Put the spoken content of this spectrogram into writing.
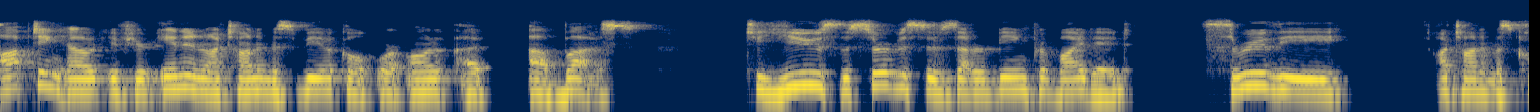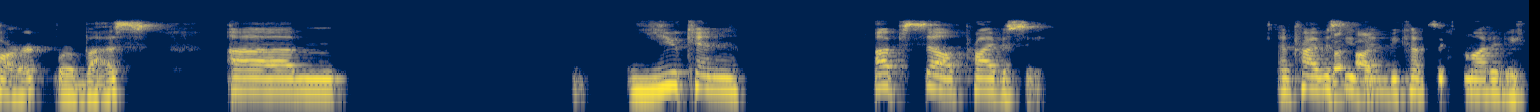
opting out if you're in an autonomous vehicle or on a, a bus to use the services that are being provided through the autonomous car or bus, um, you can upsell privacy. And privacy I, then becomes a commodity.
